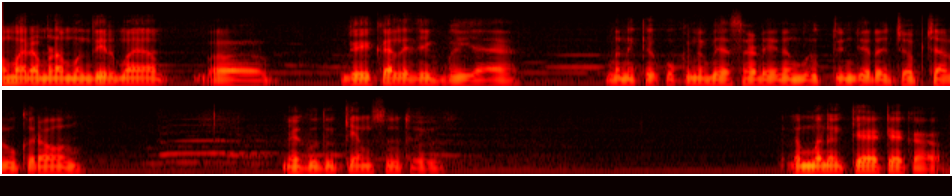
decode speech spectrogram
અમારે હમણાં મંદિરમાં ગઈકાલે જ એક ભાઈ આવ્યા મને કે, કોકને બેસાડે, એને મૃત્યુંજય જપ ચાલુ કરાવવાનું. મેં કીધું, કેમ શું થયું? એટલે મને કે એટેક આવ્યો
